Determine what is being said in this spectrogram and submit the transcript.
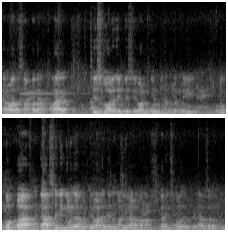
తర్వాత సంపద అలా చేసుకోవాలని చెప్పేసి వాళ్ళు కోరుకున్నటువంటి ఒక గొప్ప దార్శనికులు కాబట్టి వాళ్ళందరూ మనం ఇవాళ మనం స్మరించుకోవాల్సినటువంటి అవసరం ఉంది.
